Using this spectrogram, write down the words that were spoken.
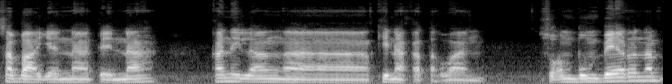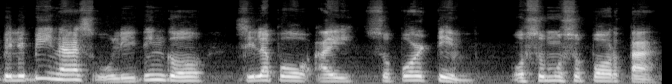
sa bayan natin na kanilang ah, kinakatawan. So ang bombero ng Pilipinas, ulitin ko, sila po ay supportive o sumusuporta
